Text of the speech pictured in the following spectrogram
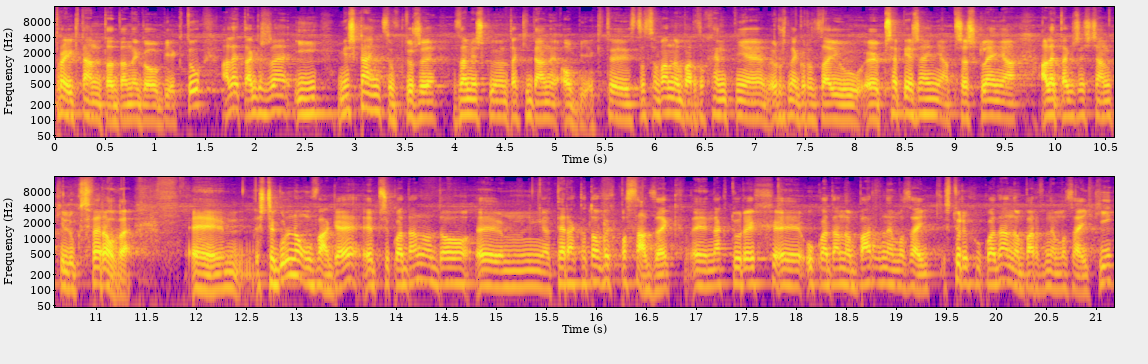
projektanta danego obiektu, ale także i mieszkańców, którzy zamieszkują taki dany obiekt. Y, Stosowano bardzo chętnie różnego rodzaju y, przepierzenia, przeszklenia, ale także ścianki luksferowe. Szczególną uwagę e, przykładano do terakotowych posadzek, e, na których e, układano barwne mozaiki, z których układano barwne mozaiki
